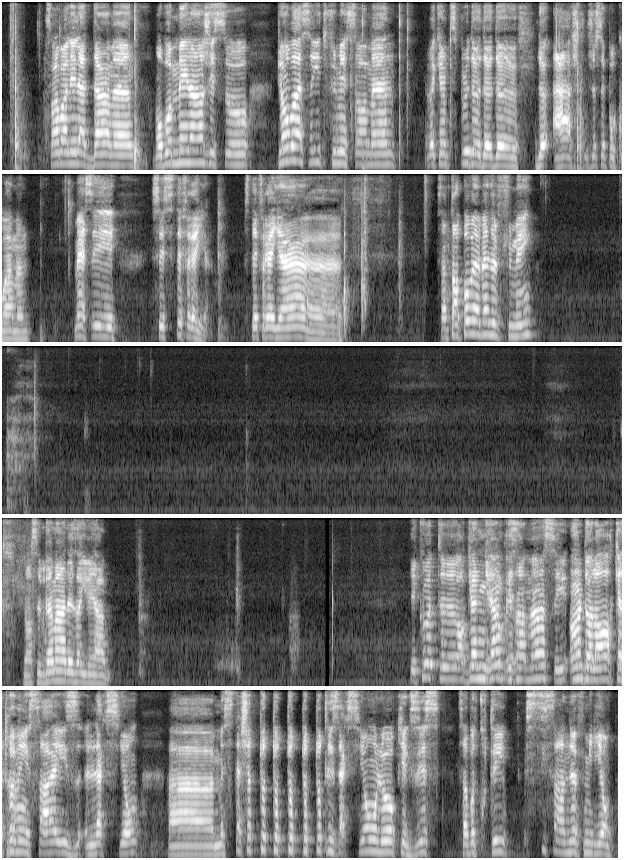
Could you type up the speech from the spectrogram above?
Ça va aller là-dedans, man. On va mélanger ça. Puis on va essayer de fumer ça, man. Avec un petit peu de, de, de, de hache, je sais pas quoi, man. Mais c'est... C'est effrayant. C'est effrayant. Euh, ça me tente pas bien de le fumer. Non, c'est vraiment désagréable. Écoute, euh, Organigramme présentement, c'est 1,96$ l'action. Euh, mais si tu achètes toutes, toutes, toutes, toutes, toutes les actions là qui existent, ça va te coûter 609 millions.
